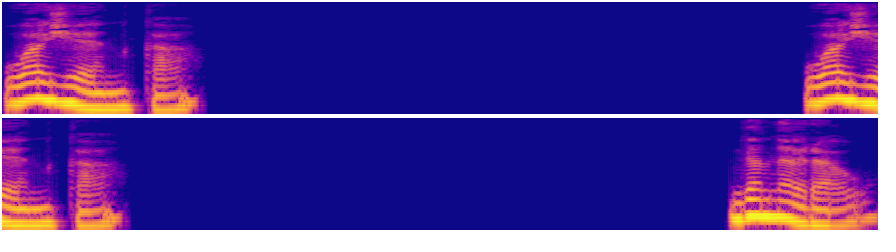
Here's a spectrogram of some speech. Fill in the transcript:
Łazienka. Łazienka. Generał.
